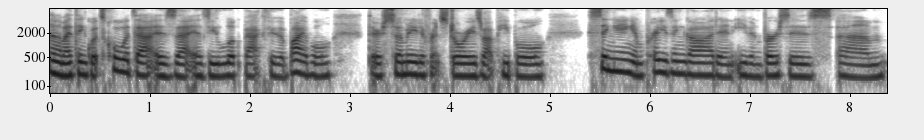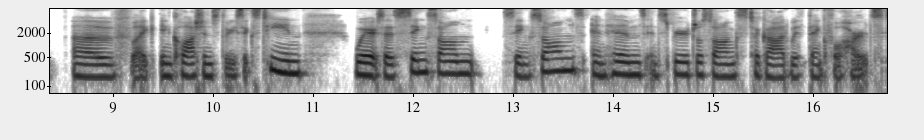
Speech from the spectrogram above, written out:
um, I think what's cool with that is that as you look back through the Bible, there's so many different stories about people singing and praising God, and even verses um, of like in Colossians three sixteen, where it says, "Sing psalm, sing psalms and hymns and spiritual songs to God with thankful hearts."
